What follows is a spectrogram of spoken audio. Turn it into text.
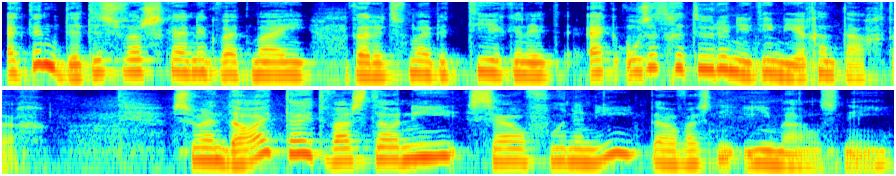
ek dink dit is waarskynlik wat my wat dit vir my beteken het. Ek ons het getoer in 1989. So in daai tyd was daar nie selfone nie, daar was nie e-mails nie.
